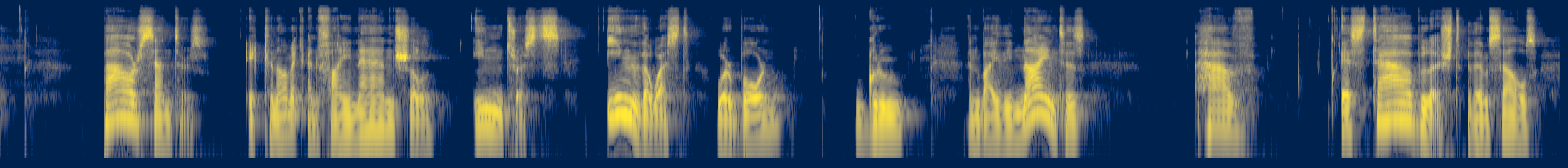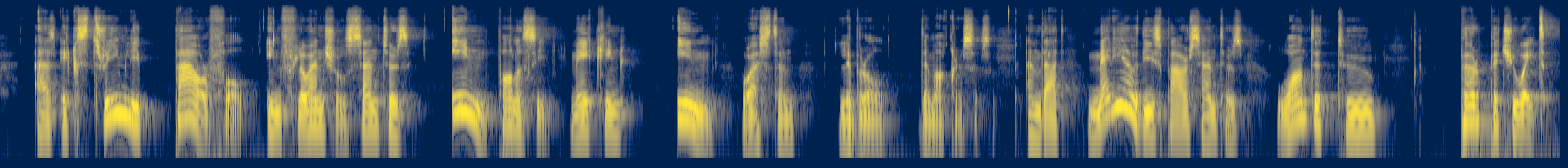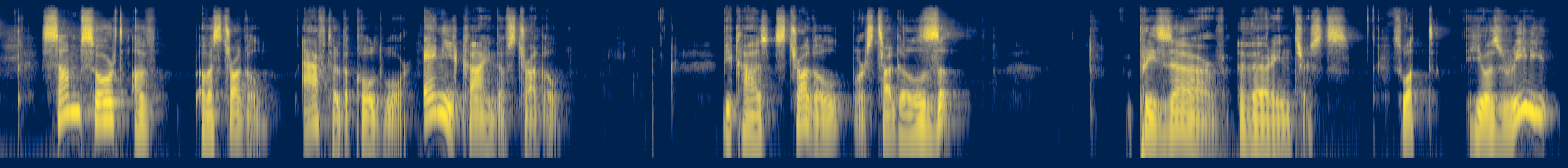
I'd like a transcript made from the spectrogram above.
power centers, economic and financial interests in the West were born, grew, and by the 90s have established themselves as extremely powerful, influential centers in policy making in Western liberal democracies. And that many of these power centers wanted to perpetuate some sort of, of a struggle after the Cold War, any kind of struggle. Because struggle or struggles preserve their interests. So, what he was really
